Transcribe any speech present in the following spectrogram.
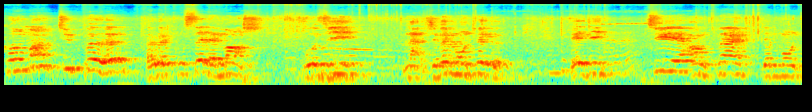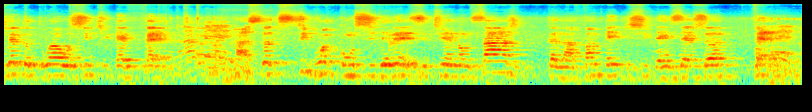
comment tu peux repousser les manches? Pour dire, là, je vais montrer que, et dit, tu es en train de montrer que toi aussi tu es faible. Parce que tu dois considérer, si tu es un homme sage, que la femme est issue d'un sexe faible.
